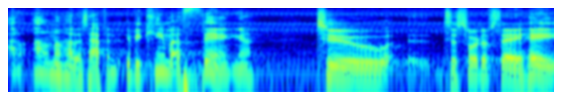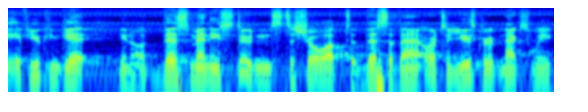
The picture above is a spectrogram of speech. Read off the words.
I don't, I don't know how this happened. It became a thing to, to sort of say, hey, if you can get you know, this many students to show up to this event or to youth group next week,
